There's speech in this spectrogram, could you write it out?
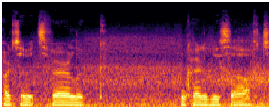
Parts of its fur look incredibly soft.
